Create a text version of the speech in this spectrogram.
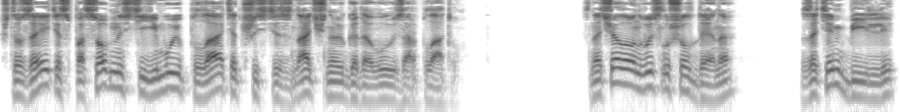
что за эти способности ему и платят шестизначную годовую зарплату. Сначала он выслушал Дэна, затем Билли,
